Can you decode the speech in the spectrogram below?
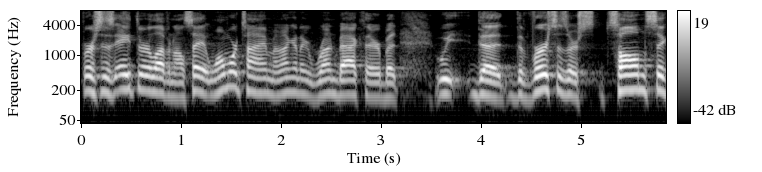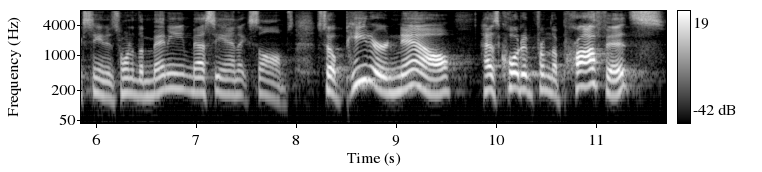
verses 8 through 11. I'll say it one more time. I'm not going to run back there, but we, the, the verses are Psalm 16. It's one of the many messianic psalms. So Peter now has quoted from the prophets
